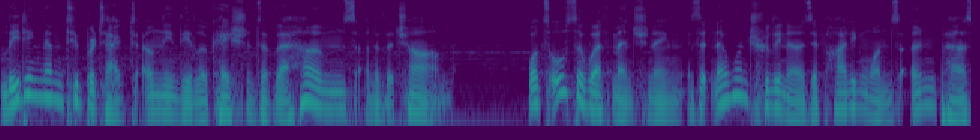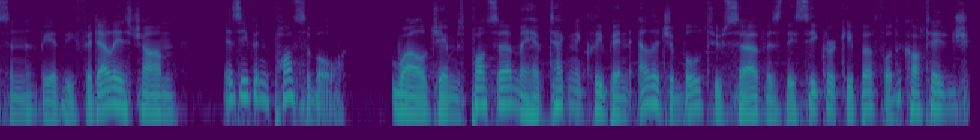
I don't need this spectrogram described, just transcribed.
leading them to protect only the locations of their homes under the charm. What's also worth mentioning is that no one truly knows if hiding one's own person via the Fidelius charm is even possible. While James Potter may have technically been eligible to serve as the secret keeper for the cottage,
